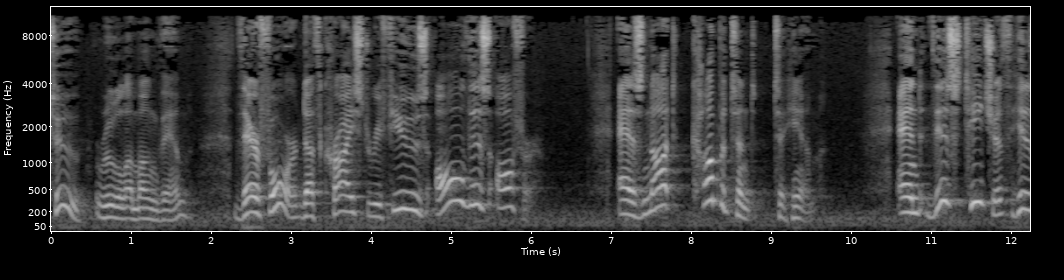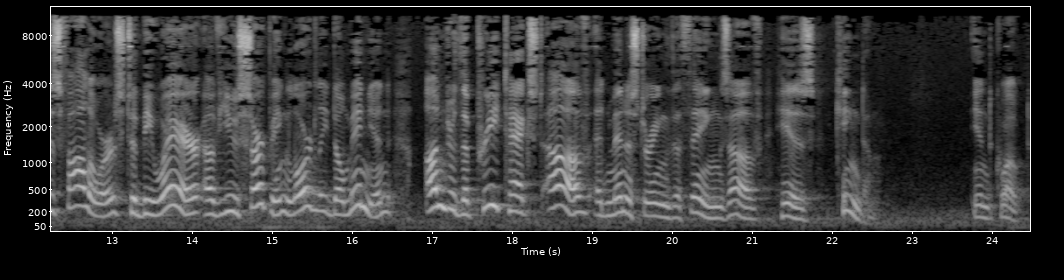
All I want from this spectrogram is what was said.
to rule among them. Therefore doth Christ refuse all this offer as not competent to him and this teacheth his followers to beware of usurping lordly dominion under the pretext of administering the things of his kingdom. End quote.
